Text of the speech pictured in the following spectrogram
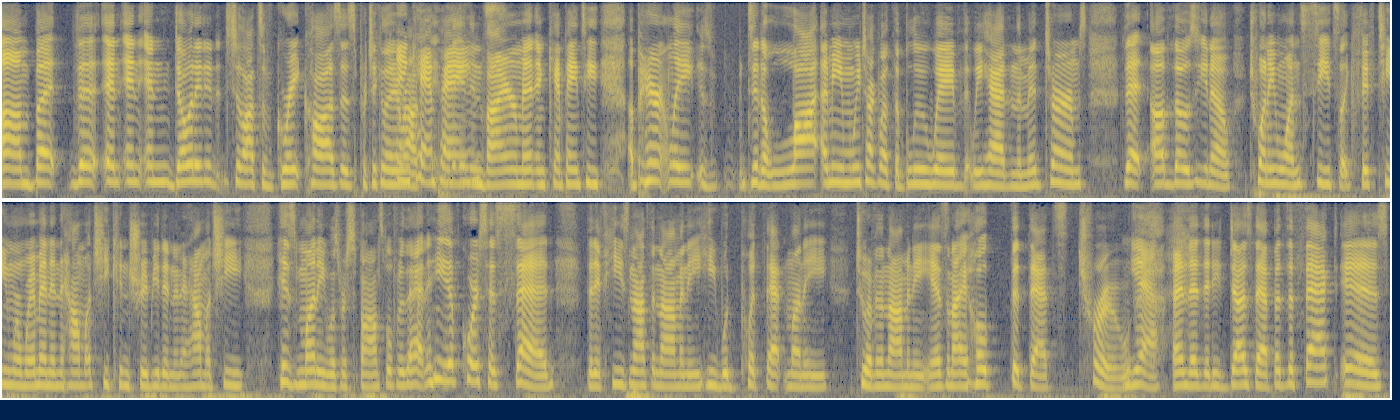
Um, but the and, and and donated it to lots of great causes, particularly And around campaigns. The environment and campaigns. He apparently is did a lot. I mean, when we talk about the blue wave that we had in the midterms, that of those, you know, 21 seats, like 15 were women, and how much he contributed and how much he his money was responsible for that. And he, of course, has said that if he's not the nominee, he would put that money to whoever the nominee is. And I hope that that's true. Yeah. and that, that he does that. But the fact is,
